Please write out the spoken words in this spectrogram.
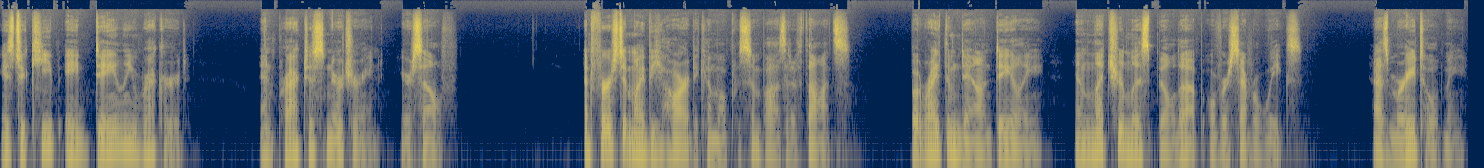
is to keep a daily record and practice nurturing yourself. At first, it might be hard to come up with some positive thoughts, but write them down daily and let your list build up over several weeks. As Marie told me,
